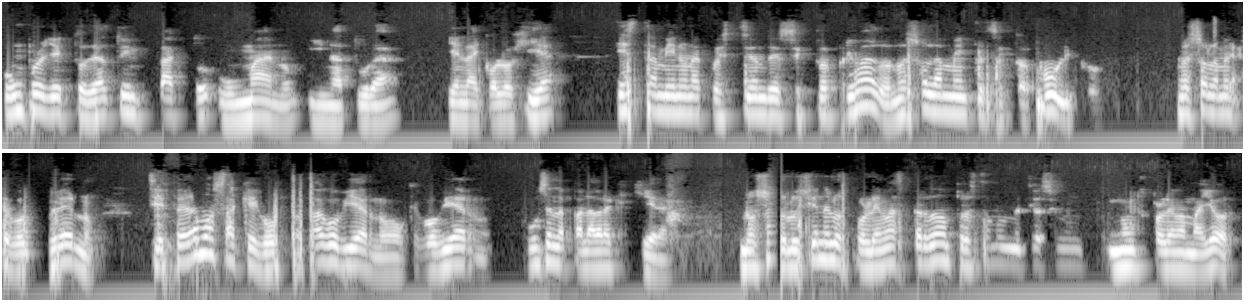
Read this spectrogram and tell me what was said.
un proyecto de alto impacto humano y natural y en la ecología, es también una cuestión del sector privado, no es solamente el sector público, no es solamente el gobierno. Si esperamos a que papá gobierno o que gobierno, usen la palabra que quieran, nos solucione los problemas, perdón, pero estamos metidos en un, problema mayor.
